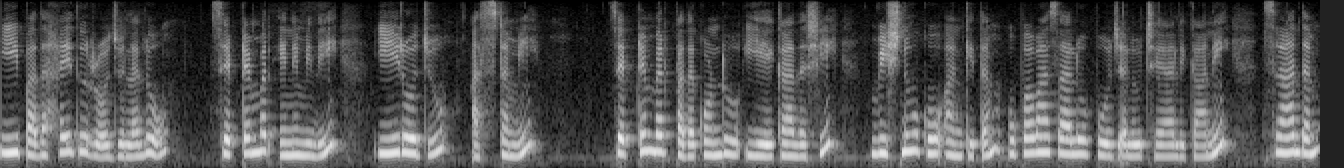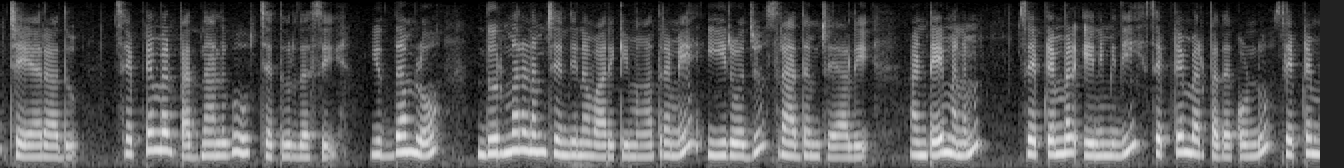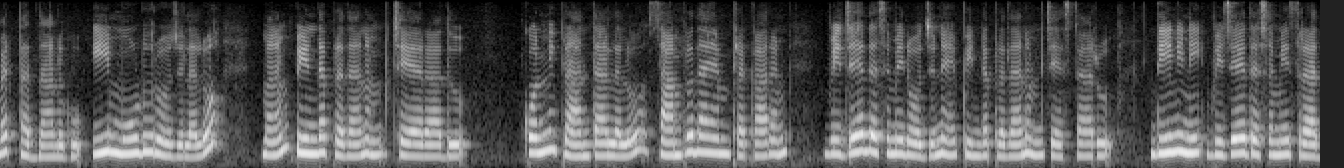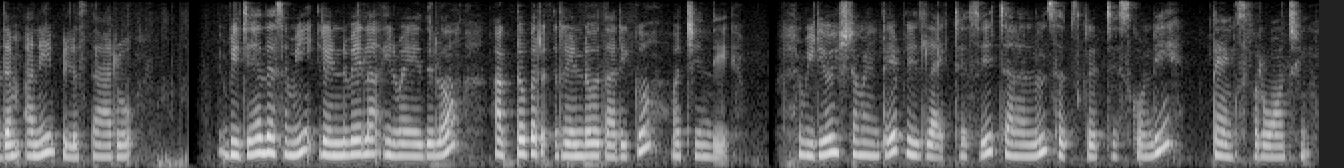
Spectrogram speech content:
ఈ పదహైదు రోజులలో సెప్టెంబర్ ఎనిమిది ఈరోజు అష్టమి సెప్టెంబర్ పదకొండు ఏకాదశి విష్ణువుకు అంకితం ఉపవాసాలు పూజలు చేయాలి కానీ శ్రాద్ధం చేయరాదు. సెప్టెంబర్ పద్నాలుగు చతుర్దశి యుద్ధంలో దుర్మరణం చెందిన వారికి మాత్రమే ఈరోజు శ్రాద్ధం చేయాలి. అంటే మనం సెప్టెంబర్ ఎనిమిది సెప్టెంబర్ పదకొండు సెప్టెంబర్ పద్నాలుగు ఈ మూడు రోజులలో మనం పిండ ప్రదానం చేయరాదు. కొన్ని ప్రాంతాలలో సాంప్రదాయం ప్రకారం విజయదశమి రోజునే పిండ ప్రదానం చేస్తారు. దీనిని విజయదశమి శ్రాద్ధం అని పిలుస్తారు. విజయదశమి రెండు వేల ఇరవై ఐదులో అక్టోబర్ రెండవ తారీఖు వచ్చింది. వీడియో ఇష్టమైతే ప్లీజ్ లైక్ చేసి ఛానల్ను సబ్స్క్రైబ్ చేసుకోండి. Thanks for watching.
